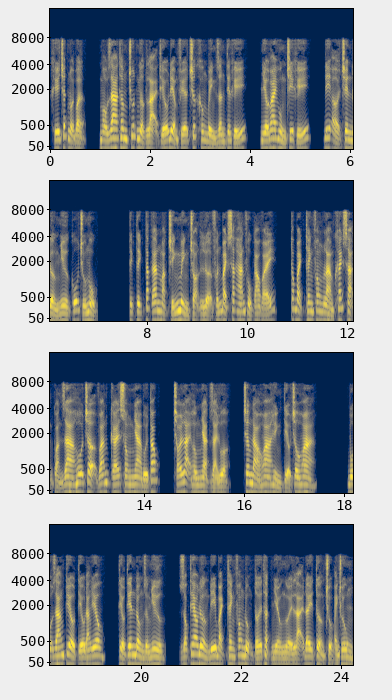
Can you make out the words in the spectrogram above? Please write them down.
khí chất nổi bật, màu da thâm chút ngược lại thiếu điểm phía trước không bình dân tiên khí, nhiều vai hùng chi khí, đi ở trên đường như cũ chú mục. Tịch tịch tắc ăn mặc chính mình chọn lựa phấn bạch sắc hán phục cao váy, tóc bạch thanh phong làm khách sạn quản gia hỗ trợ vãn cái song nha bối tóc, trói lại hồng nhạt giải lụa, châm đào hoa hình tiểu châu hoa. Bộ dáng tiểu tiểu đáng yêu, tiểu tiên đồng dường như, dọc theo đường đi bạch thanh phong đụng tới thật nhiều người lại đây tưởng chụp ảnh chung.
